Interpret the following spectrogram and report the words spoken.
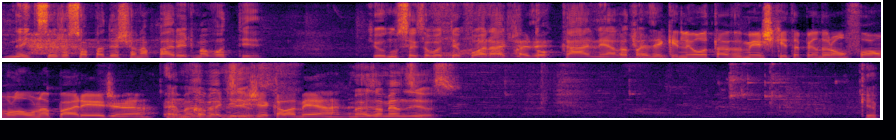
Nem que seja só para deixar na parede, mas vou ter. Que eu não sei se eu vou ter coragem de tocar nela. Vai fazer tipo. que nem o Otávio Mesquita pendurar um Fórmula 1 na parede, né? É, nunca vai dirigir isso. aquela merda. Mais ou menos isso. Que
